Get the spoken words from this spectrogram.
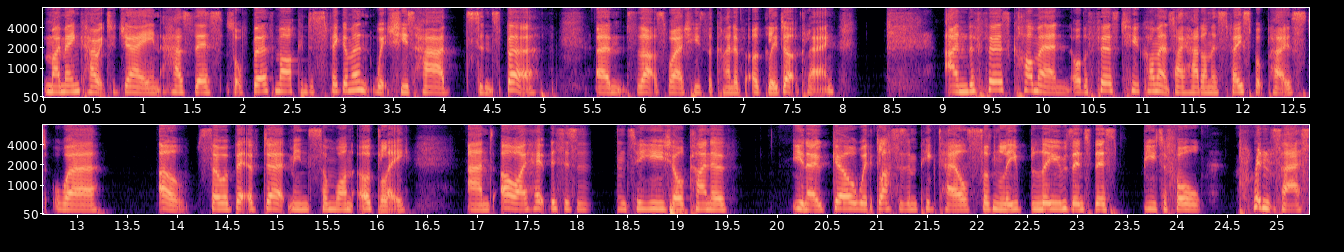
my main character Jane has this sort of birthmark and disfigurement, which she's had since birth. Um, so that's where she's the kind of ugly duckling. And the first comment, or the first two comments I had on this Facebook post were, "Oh, so a bit of dirt means someone ugly," and "Oh, I hope this isn't a usual kind of, you know, girl with glasses and pigtails suddenly blooms into this beautiful princess,"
